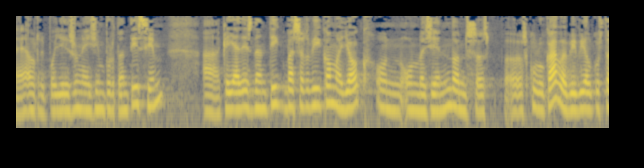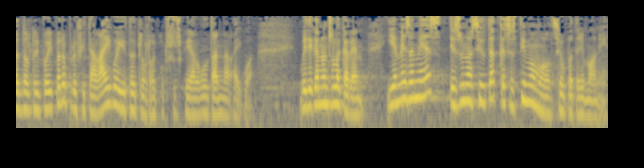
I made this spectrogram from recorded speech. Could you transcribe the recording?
Eh? El Ripoll és un eix importantíssim, eh, que ja des d'antic va servir com a lloc on, on la gent doncs, es, es col·locava, vivia al costat del Ripoll per aprofitar l'aigua i tots els recursos que hi ha al voltant de l'aigua. Vull dir que no ens l'acabem. I a més a més, és una ciutat que s'estima molt el seu patrimoni.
